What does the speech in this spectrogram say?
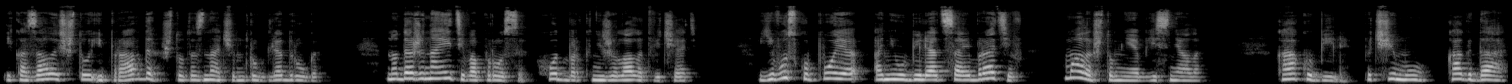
и казалось, что и правда что-то значим друг для друга. Но даже на эти вопросы Ходберг не желал отвечать. Его скупое «они убили отца и братьев» мало что мне объясняло. Как убили? Почему? Когда?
